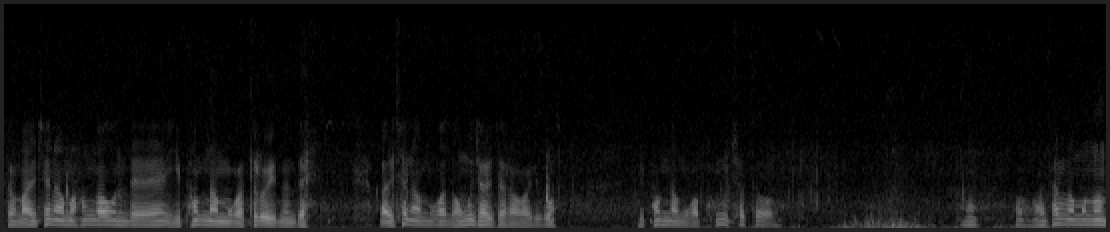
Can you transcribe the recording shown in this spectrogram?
저 말채나무 한가운데 이팝나무가 들어있는데, 말채나무가 너무 잘 자라가지고, 이팝나무가 파묻혔어. 어, 어, 화살나무는,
